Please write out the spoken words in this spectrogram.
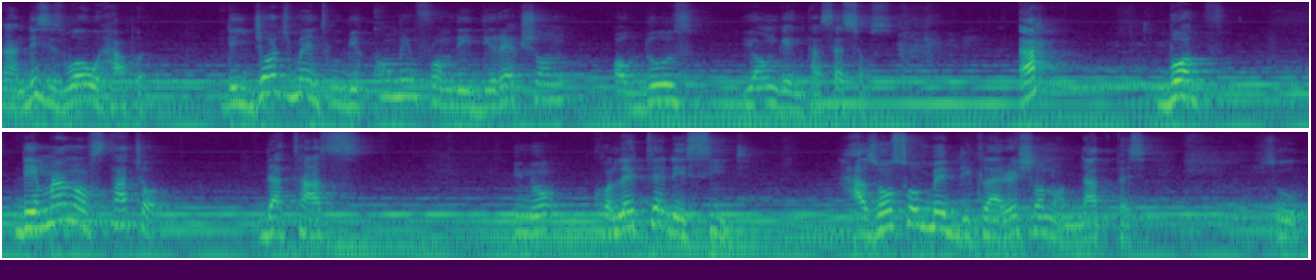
Now, this is what will happen. The judgment will be coming from the direction of those young intercessors. Huh? But the man of stature that has, you know, collected a seed has also made declaration on that person. So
